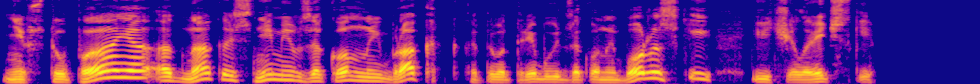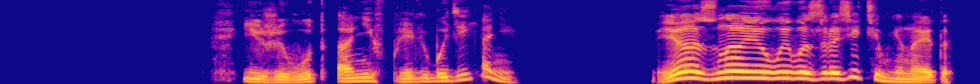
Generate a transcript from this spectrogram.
не вступая, однако, с ними в законный брак, как этого требуют законы божеские и человеческие и живут они в прелюбодеянии. Я знаю, вы возразите мне на это,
